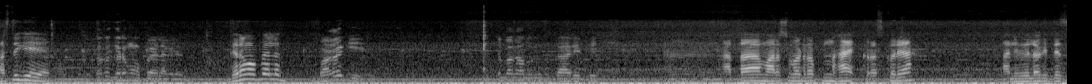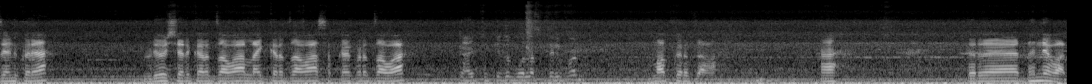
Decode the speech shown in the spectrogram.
असते की? गरम वापरायला लागलं गरम आपल्याला बघा की. बघा बरं येते. हम्म, आता महाराष्ट्र बॉर्डर आपण हाय क्रॉस करूया. आणि व्हिलॉग इथे सेंड करूया. व्हिडिओ शेअर करत जावा लाईक करत जावा सबस्क्राईब करत जावा. काय चुकीचं बोलत तरी पण. माफ करत जावा. हां. तर धन्यवाद.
